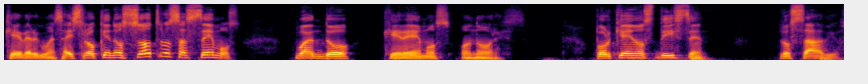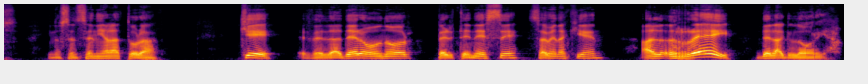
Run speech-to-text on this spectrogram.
Qué vergüenza. Es lo que nosotros hacemos cuando queremos honores. Porque nos dicen los sabios y nos enseña la Torah que el verdadero honor pertenece, ¿saben a quién? Al rey de la gloria.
